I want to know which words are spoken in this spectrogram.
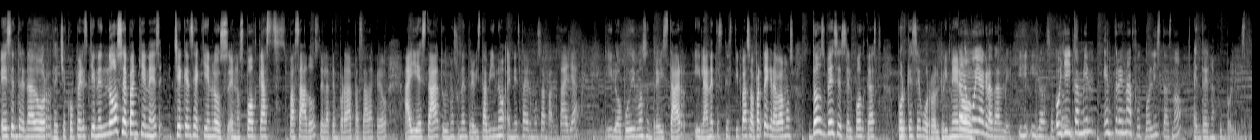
Es entrenador de Checo Pérez. Quienes no sepan quién es, chéquense aquí en los, en los podcasts pasados, de la temporada pasada, creo. Ahí está, tuvimos una entrevista, vino en esta hermosa pantalla y lo pudimos entrevistar. Y la neta es que es tipazo. Aparte, grabamos dos veces el podcast porque se borró el primero. Pero muy agradable. y, y lo aceptó. Oye, y también entrena a futbolistas, ¿no? entrena futbolistas.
